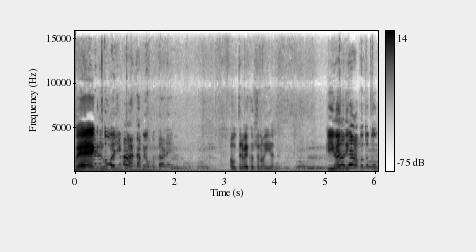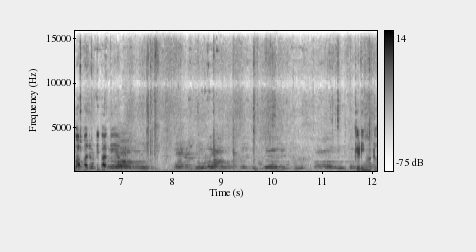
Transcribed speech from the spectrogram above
ਵੈਗਰੂ ਤੂੰ ਅਜੀ ਮਾਰਦਾ ਪਿਓ ਪੁੱਤਾਂ ਨੇ। ਉਧਰ ਵੇਖੋ ਸੁਣਾਈ ਹਲ ਕੀ ਵੇਂਦੀ? ਲਿਆ ਪੁੱਤ ਤੂੰ ਪਾਪਾ ਰੋਟੀ ਪਾ ਕੇ ਆ। ਕਿਹੜੀ ਮੋਟੋ?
